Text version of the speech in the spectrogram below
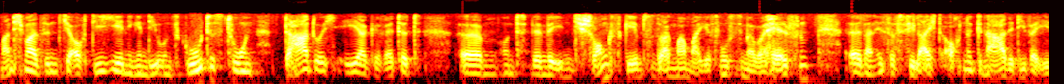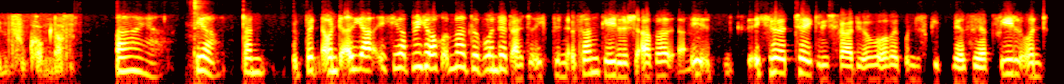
Manchmal sind ja auch diejenigen, die uns Gutes tun, dadurch eher gerettet. Ähm, und wenn wir ihnen die Chance geben, zu sagen, Mama, jetzt musst du mir aber helfen, äh, dann ist das vielleicht auch eine Gnade, die wir ihnen zukommen lassen. Ah ja, ja, dann bin, und äh, ja, ich habe mich auch immer gewundert, also ich bin evangelisch, aber äh, ich höre täglich Radio Horeb und es gibt mir sehr viel und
